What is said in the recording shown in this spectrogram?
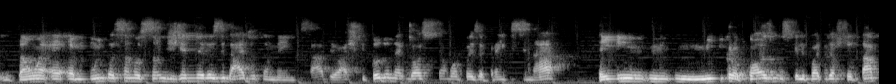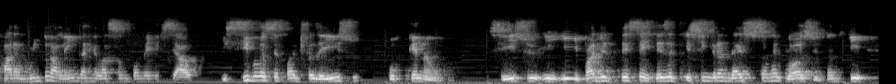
então é, é, muito essa noção de generosidade também, sabe? Eu acho que todo negócio tem alguma coisa para ensinar, tem um, um, microcosmos que ele pode afetar para muito além da relação comercial. E se você pode fazer isso, por que não? Se isso e, e pode ter certeza que isso engrandece o seu negócio, tanto que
